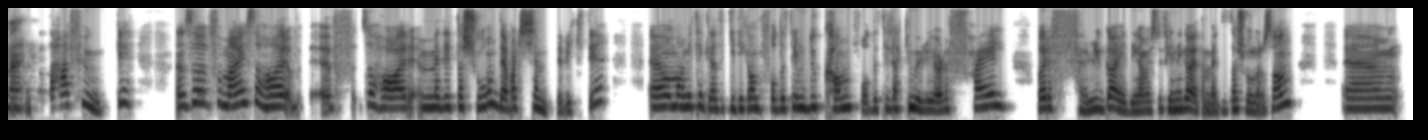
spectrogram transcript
Nei. Dette her funker. Men så for meg så har, så har meditasjon det har vært kjempeviktig. Eh, og mange tenker at de kan få det til, men du kan få det til. Det er ikke mulig å gjøre det feil. Bare følg guidinga hvis du finner guida meditasjoner og sånn. Ehm, eh,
